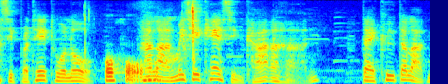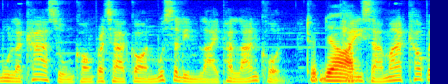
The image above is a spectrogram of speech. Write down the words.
50 ประเทศทั่วโลกโอ้โหฮาลาลไม่ใช่แค่สินค้าอาหาร แต่คือตลาดมูลค่าสูงของประชากรมุสลิมหลายพันล้านคนสุดยอไทดยสามารถเข้าไป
